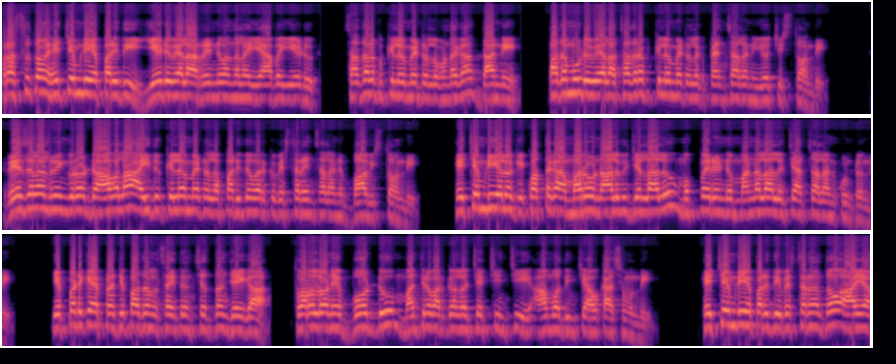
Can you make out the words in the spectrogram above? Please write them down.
ప్రస్తుతం హెచ్ఎండిఏ పరిధి ఏడు వేల రెండు వందల యాభై ఏడు చదరపు కిలోమీటర్లు ఉండగా దాన్ని పదమూడు వేల చదరపు కిలోమీటర్లకు పెంచాలని యోచిస్తోంది. రీజనల్ రింగ్ రోడ్డు ఆవల ఐదు కిలోమీటర్ల పరిధి వరకు విస్తరించాలని భావిస్తోంది. హెచ్ఎండిఏలోకి కొత్తగా మరో నాలుగు జిల్లాలు ముప్పై రెండు మండలాలు చేర్చాలనుకుంటుంది. ఇప్పటికే ప్రతిపాదనలు సైతం సిద్ధం చేయగా త్వరలోనే బోర్డు మంత్రివర్గంలో చర్చించి ఆమోదించే అవకాశం ఉంది. హెచ్ఎండిఏ పరిధి విస్తరణతో ఆయా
